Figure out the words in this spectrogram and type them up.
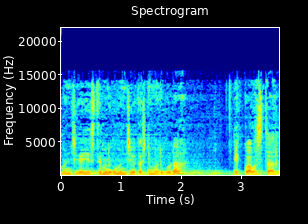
మంచిగా చేస్తే మనకు మంచిగా కస్టమర్ కూడా ఎక్కువ వస్తారు.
